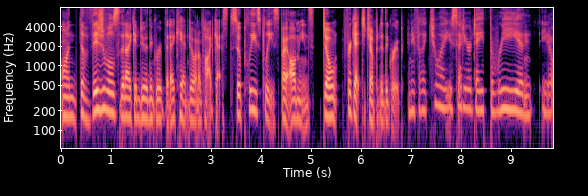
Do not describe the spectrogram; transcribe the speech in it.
on the visuals that I can do in the group that I can't do on a podcast. So please, please, by all means, don't forget to jump into the group. And if you're like, Joy, you said you're day three, and you know,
